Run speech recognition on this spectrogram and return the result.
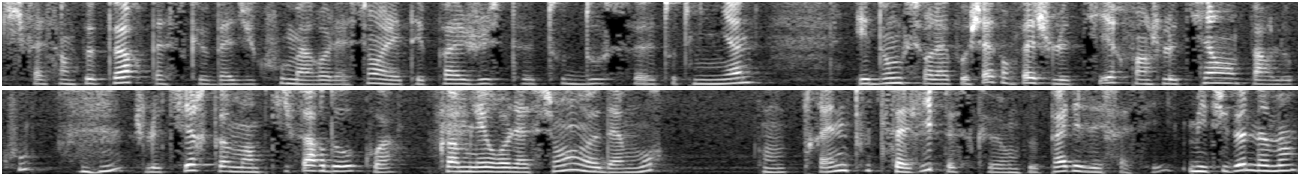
qu'il fasse un peu peur parce que bah du coup ma relation elle n'était pas juste toute douce, euh, toute mignonne. Et donc sur la pochette en fait je le tire, enfin je le tiens par le cou. Mhm. Je le tire comme un petit fardeau quoi, comme les relations euh, d'amour qu'on traîne toute sa vie parce qu'on ne peut pas les effacer. Mais tu donnes la main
